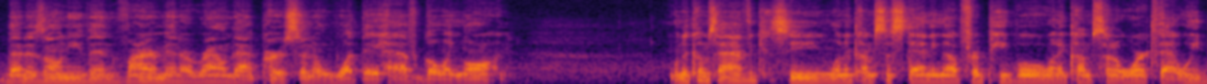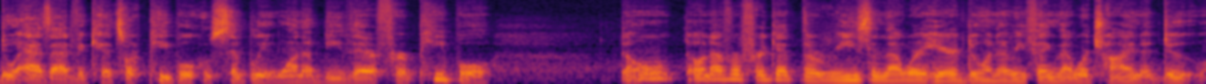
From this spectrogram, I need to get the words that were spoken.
that is only the environment around that person and what they have going on when it comes to advocacy, when it comes to standing up for people, when it comes to the work that we do as advocates or people who simply want to be there for people, don't don't ever forget the reason that we're here doing everything that we're trying to do.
